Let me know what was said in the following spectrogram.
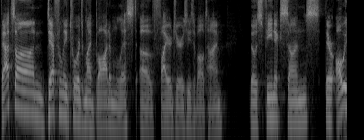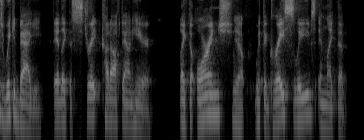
That's on definitely towards my bottom list of fire jerseys of all time. Those Phoenix Suns, they're always wicked baggy. They had like the straight cutoff down here, like the orange Yep. with the gray sleeves and like the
